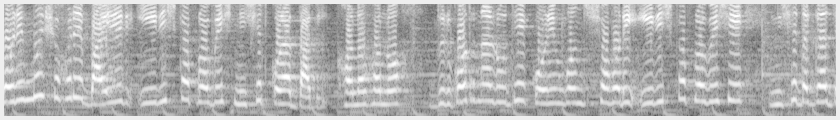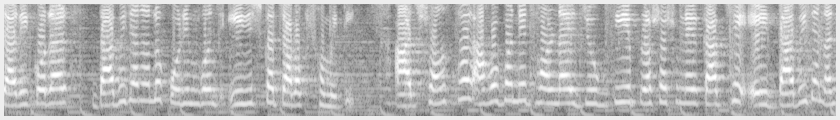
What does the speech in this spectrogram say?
করিমগঞ্জ শহরে বাইরের ই রিক্সা প্রবেশ নিষেধ করার দাবি। ঘন ঘন দুর্ঘটনা রোধে করিমগঞ্জ শহরে ই রিক্সা প্রবেশে নিষেধাজ্ঞা জারি করার দাবি জানালো করিমগঞ্জ ই রিক্সা চালক সমিতি। আজ সংস্থার আহ্বানে ধর্নায় যোগ দিয়ে প্রশাসনের কাছে এই দাবি জানান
